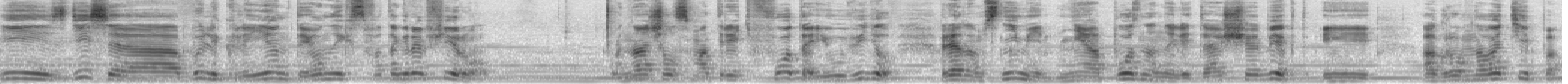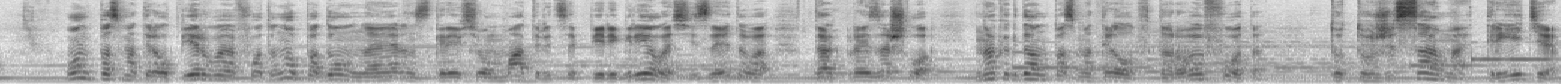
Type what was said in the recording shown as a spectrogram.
И здесь э, были клиенты, и он их сфотографировал. Начал смотреть фото и увидел рядом с ними неопознанный летающий объект и огромного типа. Он посмотрел первое фото, но подумал, наверное, скорее всего, матрица перегрелась, из-за этого так произошло. Но когда он посмотрел второе фото, то то же самое, третье,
